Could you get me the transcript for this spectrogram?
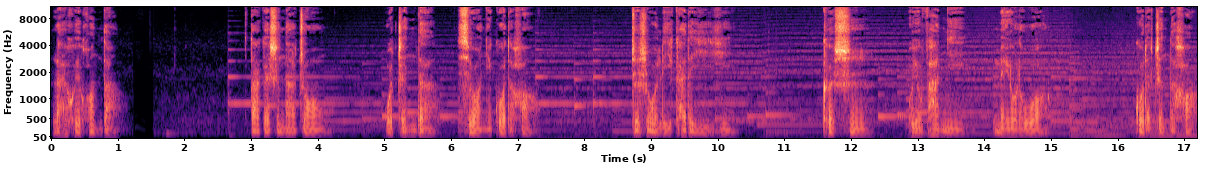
来回晃荡。大概是那种，我真的希望你过得好，这是我离开的意义。可是，我又怕你没有了我，过得真的好。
